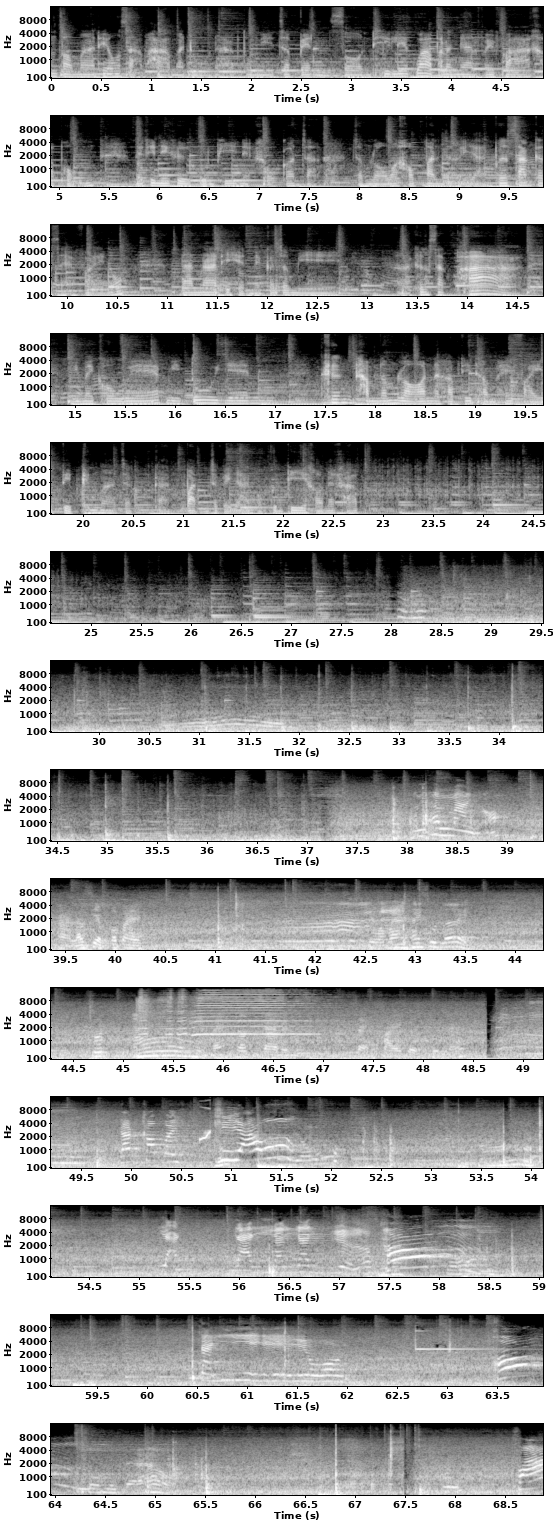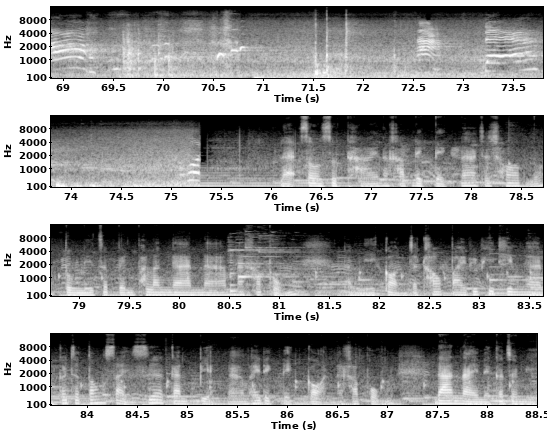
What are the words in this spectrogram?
นต่อมาที่องศาพามาดูนะครับ ตรงนี้จะเป็นโซนที่เรียกว่าพลังงานไฟฟ้าครับผม ในที่นี้คือคุณพี่เนี่ยเขาก็จะจำลองว่าเขาปั่นจักรยานเพื่อสร้างกระแสไฟเนาะด้านหน้าที่เห็นเนี่ยก็จะมีเครื่องซักผ้า มีไมโครเวฟ มีตู้เย็น เครื่องทำน้ำร้อนนะครับ ที่ทำให้ไฟติดขึ้นมาจากการปั่นจักรยานของคุณพี่เขานะครับ แล้วเสียบเข้าไปเสียบออกมาให้สุดเลย สุดอ่านี่เห็นไหมก็กลายเป็นแสงไฟเกิดขึ้นนะยัดเข้าไปเขียวอืมใหญ่ใหญ่ใหญ่ใหญ่เยอะท้องใจโยนท้องส้มอีกแล้วฟ้าอะแดง และโซนสุดท้ายนะครับเด็กๆน่าจะชอบเนอะตรงนี้จะเป็นพลังงานน้ำนะครับผมทางนี้ก่อนจะเข้าไปพี่ๆทีมงานก็จะต้องใส่เสื้อกันเปียกน้ำให้เด็กๆก่อนนะครับผมด้านในเนี่ยก็จะมี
